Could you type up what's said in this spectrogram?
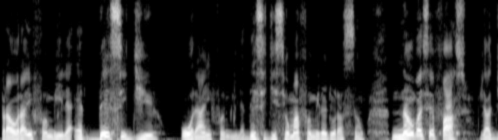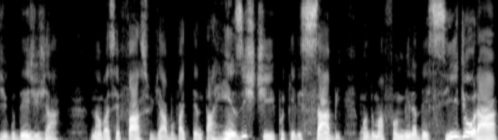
para orar em família é decidir orar em família, decidir ser uma família de oração. Não vai ser fácil, já digo desde já. Não vai ser fácil, o diabo vai tentar resistir, porque ele sabe quando uma família decide orar,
